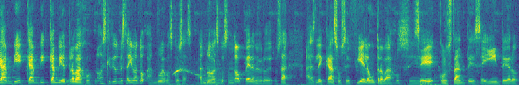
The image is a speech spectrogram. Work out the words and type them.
cambie, cambie, cambie de trabajo. No, es que Dios me está llevando a nuevas cosas, a nuevas cosas. No, espérame, brother. O sea, hazle caso, sé fiel a un trabajo, Sí. sé constante, sé íntegro.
